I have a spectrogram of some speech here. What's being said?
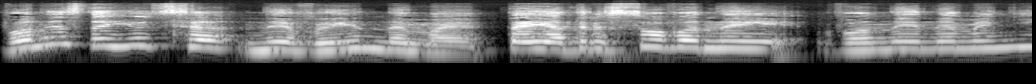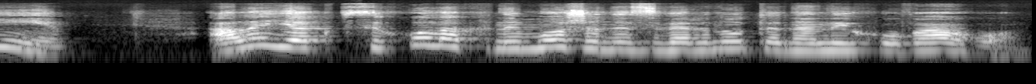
Вони здаються невинними та й адресовані вони не мені, але як психолог не можу не звернути на них увагу.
